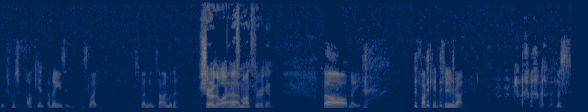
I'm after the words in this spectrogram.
which was fucking amazing. It's like spending time with her. You sure the Loch Ness Um, monster again? Oh, mate. The fucking too right. This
